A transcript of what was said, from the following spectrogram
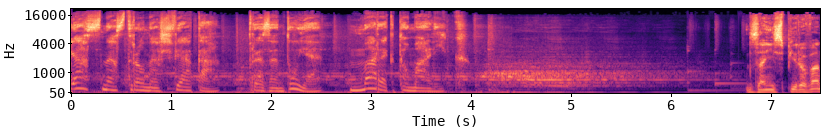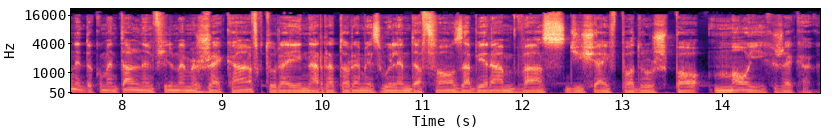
Jasna strona świata prezentuje Marek Tomalik. Zainspirowany dokumentalnym filmem Rzeka, w której narratorem jest Willem Dafoe, zabieram Was dzisiaj w podróż po moich rzekach.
